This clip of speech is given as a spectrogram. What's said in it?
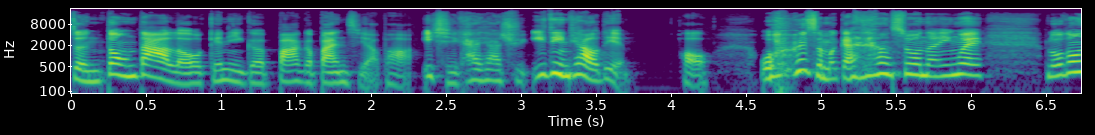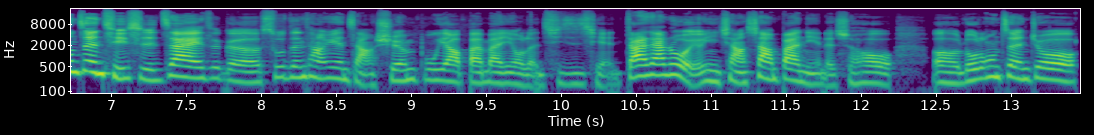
整栋大楼给你个八个班级好不好？一起开下去，一定跳电。好，我为什么敢这样说呢？因为罗东镇其实在这个苏贞昌院长宣布要班班有冷气之前，大家如果有印象，上半年的时候，呃，罗东镇就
